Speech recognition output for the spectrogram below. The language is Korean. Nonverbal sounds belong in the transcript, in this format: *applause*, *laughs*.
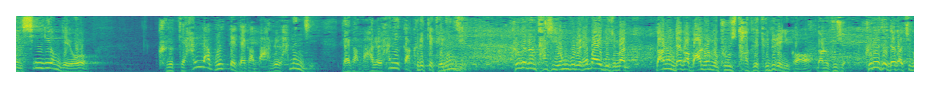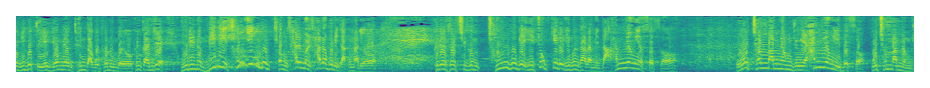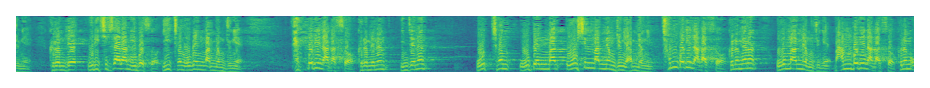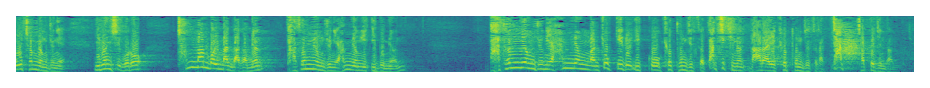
나는 신기한 게요. 그렇게 하려고 할 때 내가 말을 하는지, 내가 말을 하니까 그렇게 되는지, 그거는 다시 연구를 해봐야 되지만 나는 내가 말하면 그것이 다 그게 되더라니까. 나는 그것이. 그래서 내가 지금 이것도 얘기하면 된다고 보는 거예요. 그러니까 이제 우리는 미리 선진국형 삶을 살아버리자, 그 말이요. 그래서 지금 전국에 이 조끼를 입은 사람이 나 한 명이었었어. 5천만 명 중에 한 명이 입었어. 5천만 명 중에. 그런데 우리 집사람이 입었어. 2,500만 명 중에. 100벌이 나갔어. 그러면은 이제는 5,500만, 50만 명 중에 한 명이 1,000벌이 나갔어. 그러면은 5만 명 중에 만 벌이 나갔어. 그러면 5천 명 중에 이런 식으로 천만 벌만 나가면 다섯 명 중에 한 명이 입으면 다섯 명 중에 한 명만 조끼를 입고 교통질서 딱 지키면 나라의 교통질서가 딱 잡혀진다는 거죠.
